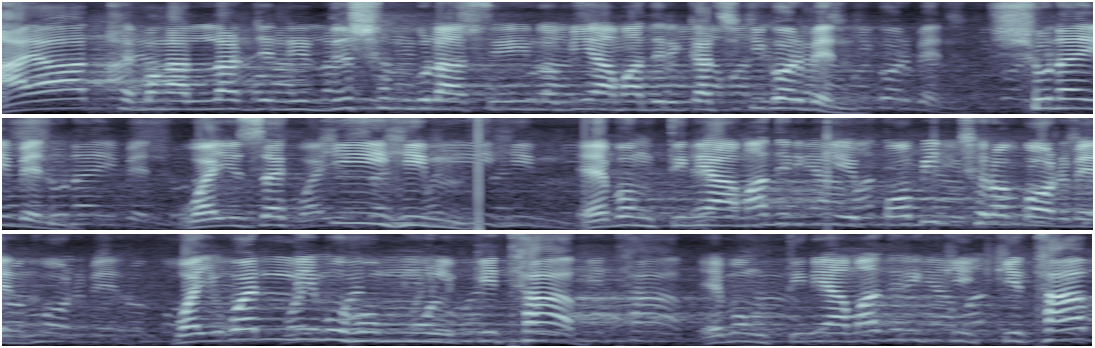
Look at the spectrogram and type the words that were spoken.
আয়াত এবং আল্লাহর যে নির্দেশনগুলো আছে, এই নবী আমাদের কাছে কি করবেন? শুনাইবেন। ওয়াইজাকিহিম এবং তিনি আমাদেরকে পবিত্র করবেন। ওয়াইওয়াল্লিমুহুমুল কিতাব। এবং তিনি আমাদেরকে কিতাব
